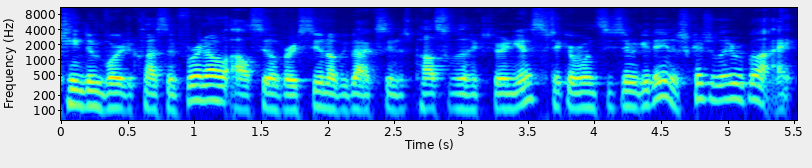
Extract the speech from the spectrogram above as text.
Kingdom Voyager Class Inferno. I'll see you all very soon. I'll be back as soon as possible for the next video. Yes, take everyone, see you soon. Good day, and I'll catch you later. Bye.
